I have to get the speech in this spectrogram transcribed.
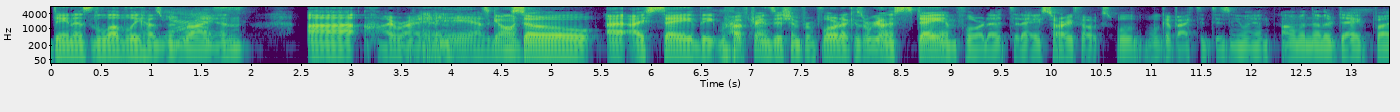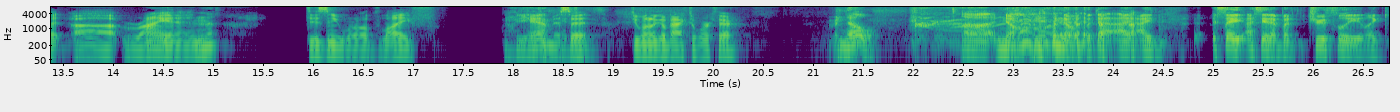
Dana's lovely husband Yes. Ryan. Uh, hi Ryan. Hey, how's it going? So I, I say the rough transition from Florida because we're going to stay in Florida today. Sorry, folks. We'll we'll get back to Disneyland um another day. But uh, Ryan, Disney World life. yeah, Do you miss it's- it? Do you want to go back to work there? No, uh, no, no. But that, I, I say I say that, but truthfully, like,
